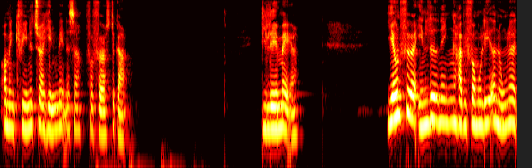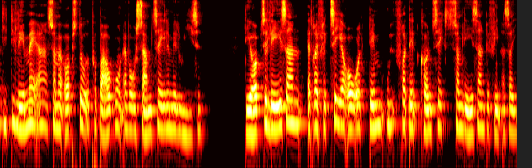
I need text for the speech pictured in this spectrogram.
om en kvinde tør henvende sig for første gang. Dilemmaer Jævnfør indledningen har vi formuleret nogle af de dilemmaer, som er opstået på baggrund af vores samtale med Louise. Det er op til læseren at reflektere over dem ud fra den kontekst, som læseren befinder sig i.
